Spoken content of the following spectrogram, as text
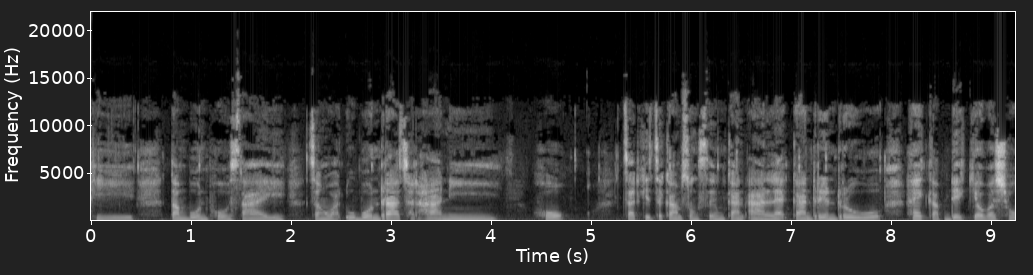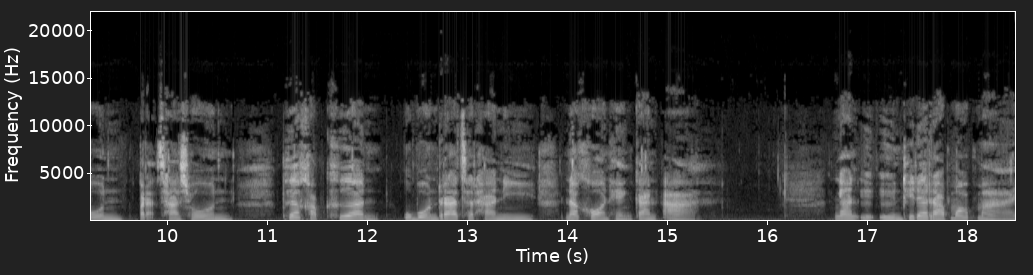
พี ตำบลโพไซ จังหวัดอุบลราชธานี 6. จัดกิจกรรมส่งเสริมการอ่านและการเรียนรู้ให้กับเด็กเยาวชน ประชาชน เพื่อขับเคลื่อน อุบลราชธานี นครแห่งการอ่าน งานอื่น ๆ ที่ได้รับมอบหมาย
